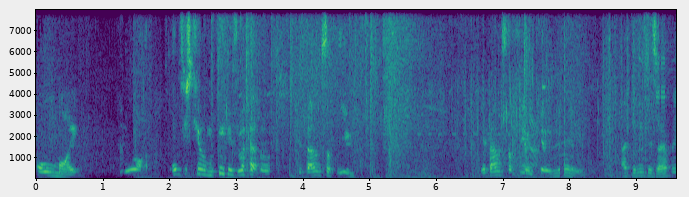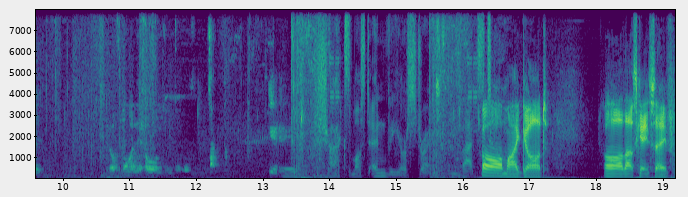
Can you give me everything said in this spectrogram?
Oh my. What? It just killed me as well. It bounced off you. It bounced off you and killed me. I didn't deserve it. Not my little Shaxx must envy your strength. Oh my god. Oh, that's getting saved.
